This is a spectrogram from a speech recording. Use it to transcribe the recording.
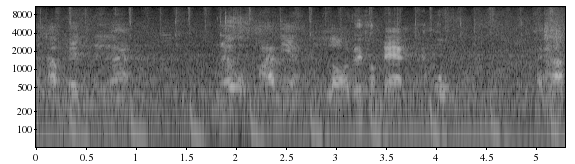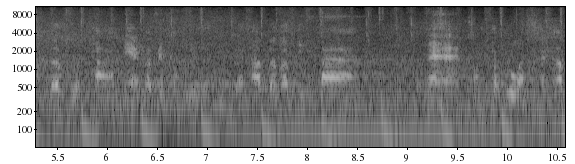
นะครับเป็นเนื้อเนื้อองค์พระเนี่ยหล่อด้วยทองแดงทั้งองค์นะครับ แล้วส่วนฐานเนี่ยก็เป็นทองเหลืองนะครับ แล้วก็ติดตานะฮะของตำรวจนะครับ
